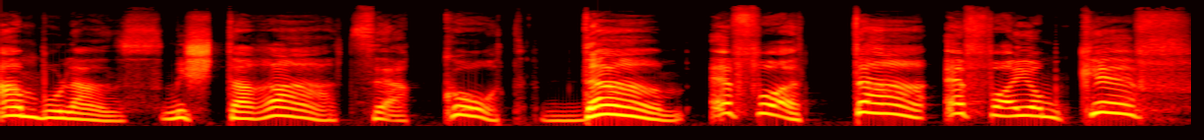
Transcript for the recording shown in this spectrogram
אמבולנס, משטרה, צעקות, דם, איפה אתה? אתה, איפה היום כיף?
